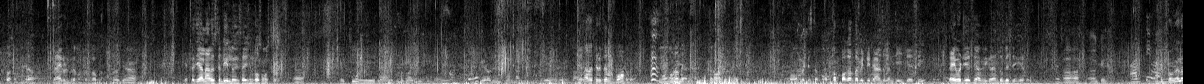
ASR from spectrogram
హెల్ప్ కోసం విగ్రహం వినాయకుడు విగ్రహం ఉంటుంది లోపల. ఓకే ఎట్లా చేయాలని ఆలోచిస్తుంటే వీళ్ళు సజెషన్ కోసం వస్తారు. వచ్చి ఇట్లా నేను అలా తిరుగుతాను బాగుంటుంది. హోమ్ పెట్టిస్తారు. మొత్తం పొగంతా పెట్టి డ్యాన్సులు అన్ని చేయించేసి డైవర్ట్ చేసి ఆ విగ్రహాన్ని దొబ్బేసి ఎంగేస్తారు ఓకే. అంటే పొగలో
